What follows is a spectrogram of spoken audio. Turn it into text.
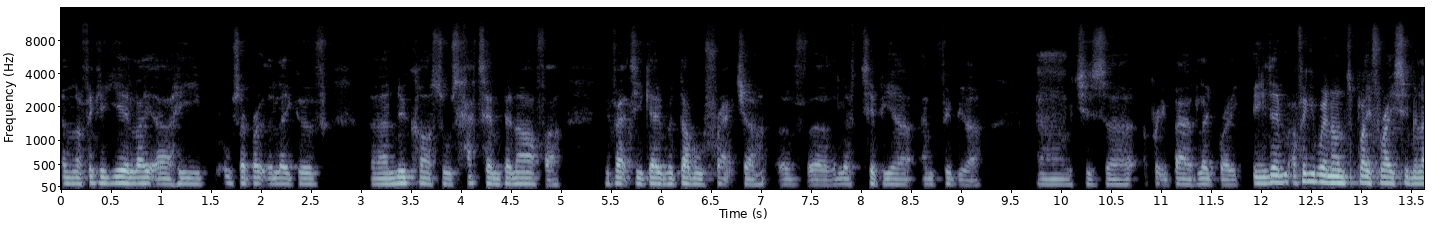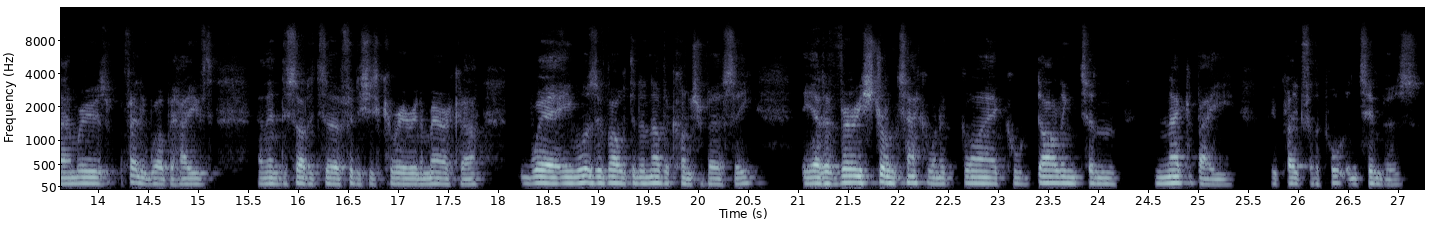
And I think a year later, he also broke the leg of uh, Newcastle's Hatem Ben Arfa. In fact, he gave him a double fracture of uh, the left tibia and fibula, uh, which is uh, a pretty bad leg break. He then, I think, he went on to play for AC Milan, where he was fairly well behaved, and then decided to finish his career in America, where he was involved in another controversy. He had a very strong tackle on a guy called Darlington Nagbe, who played for the Portland Timbers.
